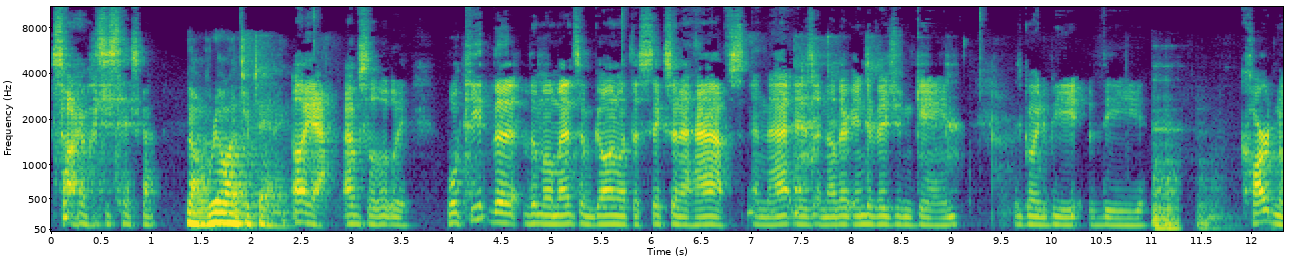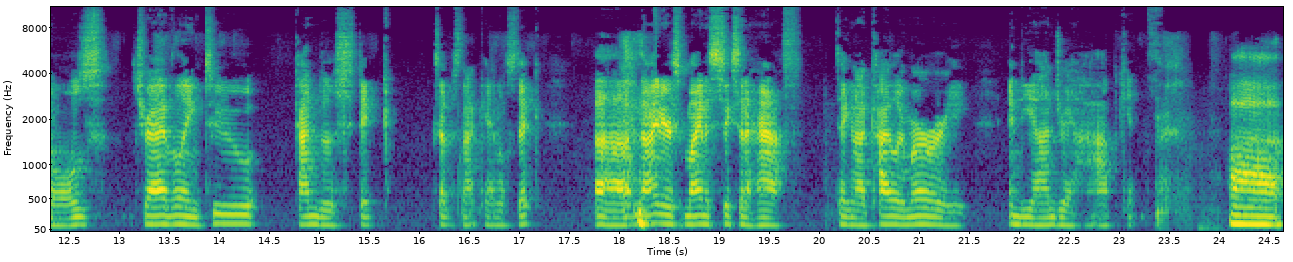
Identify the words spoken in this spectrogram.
Sorry, what'd you say, Scott? No, real entertaining. Oh yeah, absolutely. We'll keep the the momentum going with the six and a halfs, and that is another in division game. Is going to be the Cardinals traveling to Candlestick, except it's not Candlestick. Uh, Niners minus six and a half, taking on Kyler Murray and DeAndre Hopkins? Uh,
